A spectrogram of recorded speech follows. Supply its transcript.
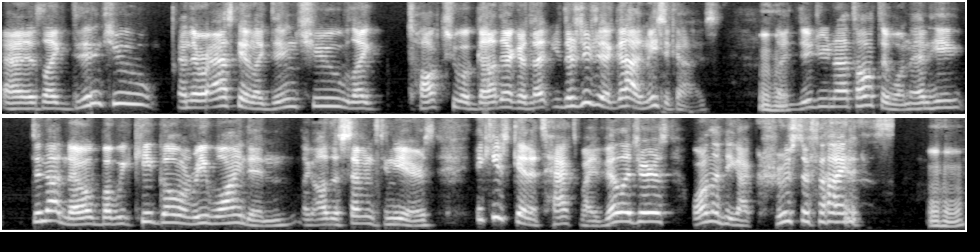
And it's like, didn't you? And they were asking, like, didn't you like talk to a god there? Because there's usually a god in isekais. Mhm. Like, did you not talk to one? And he did not know. But we keep going rewinding, like all the 17 years. He keeps getting attacked by villagers. One of them, he got crucified. Mhm.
